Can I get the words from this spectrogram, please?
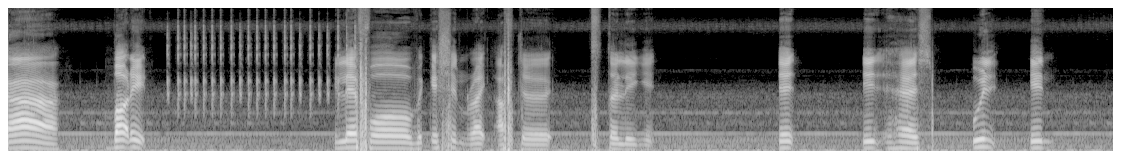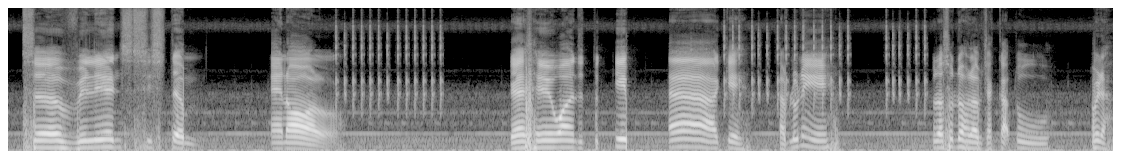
ah about it. He left for vacation right after installing it. It it has built-in surveillance system and all. Yes, he wanted to keep. Ah, okay. Tak belum ni. Sudah-sudah lah bercakap tu. Apa dah?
